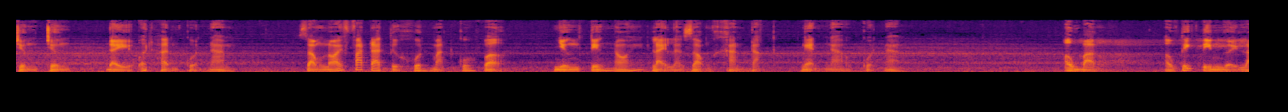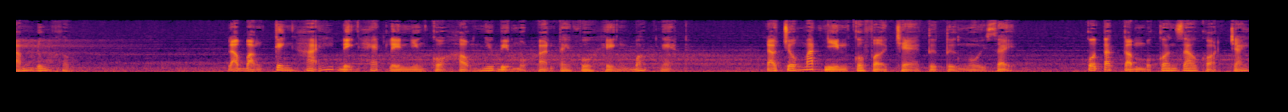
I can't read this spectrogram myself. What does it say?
trừng trừng Đầy uất hận của Nam Giọng nói phát ra từ khuôn mặt cô vợ, Nhưng tiếng nói lại là giọng khản đặc, nghẹn ngào của Nam. Ông Bằng, Ông thích tìm người lắm đúng không? Lão bằng kinh hãi định hét lên nhưng cổ họng như bị một bàn tay vô hình bóp nghẹt. Lão chố mắt nhìn cô vợ trẻ từ từ ngồi dậy. Cô ta cầm một con dao gọt trái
